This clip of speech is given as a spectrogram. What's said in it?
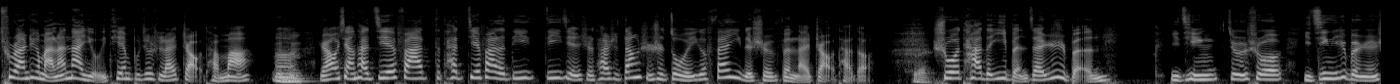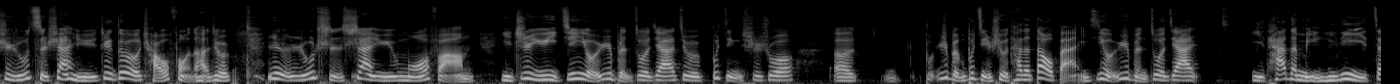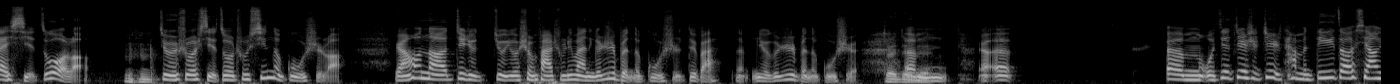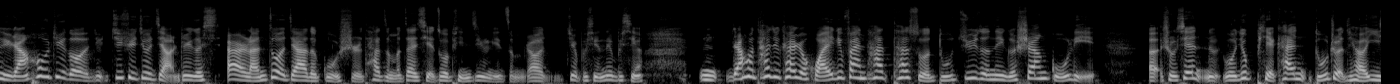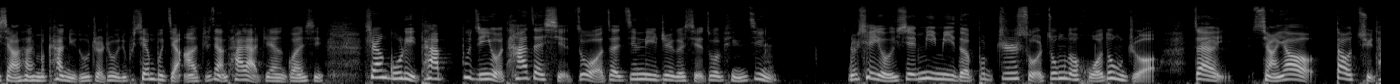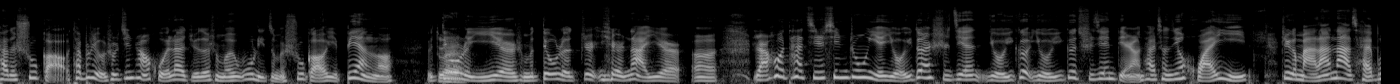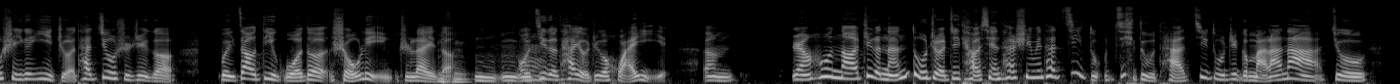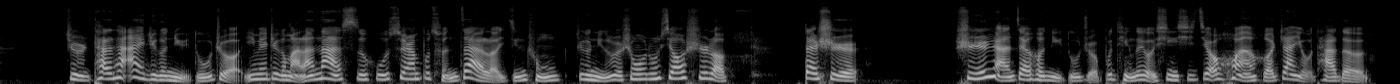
突然这个马拉娜有一天不就是来找他吗？嗯，然后向他揭发，他揭发的第一第一件事，他是当时是作为一个翻译的身份来找他的，对，说他的译本在日本已经就是说，已经日本人是如此善于，这个都有嘲讽的哈，就是日如此善于模仿，以至于已经有日本作家，就不仅是说，呃，不，日本不仅是有他的盗版，已经有日本作家以他的名义在写作了，嗯哼，就是说写作出新的故事了。然后呢，这就就又生发出另外那个日本的故事，对吧？嗯，有个日本的故事。对对对。嗯，呃，嗯，我记得这是这是他们第一遭相遇，然后这个就继续就讲这个爱尔兰作家的故事，他怎么在写作瓶颈里怎么着，这不行那不行，嗯，然后他就开始怀疑，就发现他他所独居的那个山谷里。呃，首先，我就撇开读者这条意向，他什么看女读者，这我就先不讲啊，只讲他俩之间的关系。山谷里，他不仅有他在写作，在经历这个写作瓶颈，而且有一些秘密的不知所踪的活动者在想要盗取他的书稿。他不是有时候经常回来，觉得什么屋里怎么书稿也变了。丢了一页，什么丢了这页那页，嗯，然后他其实心中也有一段时间，有一个有一个时间点，让他曾经怀疑这个马拉纳才不是一个译者，他就是这个伪造帝国的首领之类的，嗯嗯，我记得他有这个怀疑，嗯，然后呢，这个男读者这条线，他是因为他嫉妒嫉妒他，嫉妒这个马拉纳就。就是他，他爱这个女读者，因为这个马拉娜似乎虽然不存在了，已经从这个女读者生活中消失了，但是是仍然在和女读者不停的有信息交换和占有她的，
